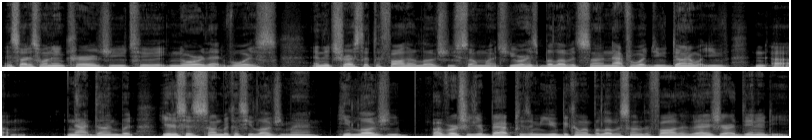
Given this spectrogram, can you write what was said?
And so I just want to encourage you to ignore that voice and to trust that the Father loves you so much. You are His beloved Son, not for what you've done or what you've um, not done, but you're just His Son because He loves you, man. He loves you. By virtue of your baptism, you become a beloved Son of the Father. That is your identity.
